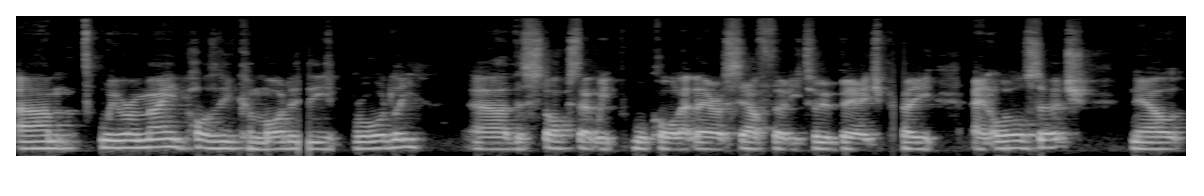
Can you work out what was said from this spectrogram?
Um, we remain positive commodities broadly. Uh, the stocks that we will call out there are South 32, BHP, and Oil Search. Now,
